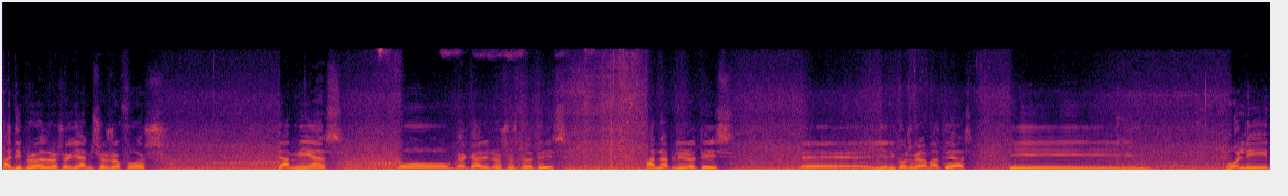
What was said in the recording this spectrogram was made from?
Αντιπρόεδρος ο Γιάννης ο Ζωφός, Ταμείας ο Κακαρίνος ο Στρατής, αναπληρωτής ε, Γενικός Γραμματέας η Πόλη,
